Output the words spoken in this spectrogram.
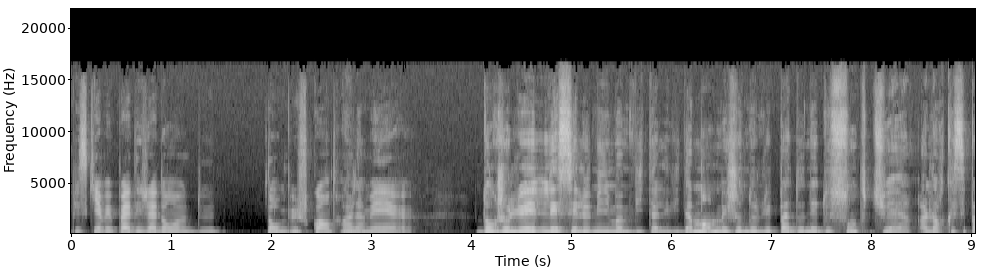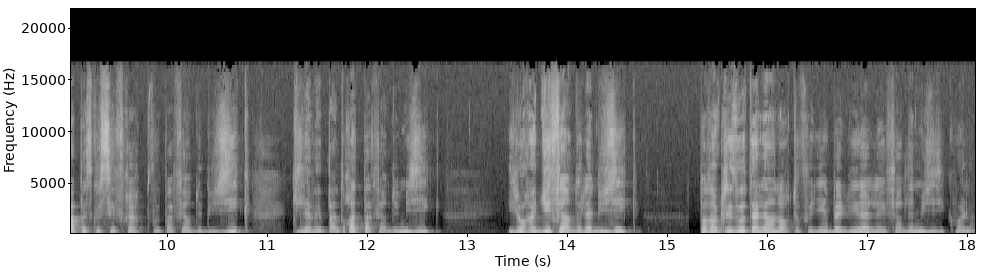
Puisqu'il n'y avait pas déjà d'embûche, quoi, entre guillemets. Euh. Donc je lui ai laissé le minimum vital évidemment, mais je ne lui ai pas donné de somptuaire. Alors que c'est pas parce que ses frères ne pouvaient pas faire de musique qu'il n'avait pas le droit de pas faire de musique. Il aurait dû faire de la musique. Pendant que les autres allaient en orthophonie, ben lui il allait faire de la musique, voilà.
